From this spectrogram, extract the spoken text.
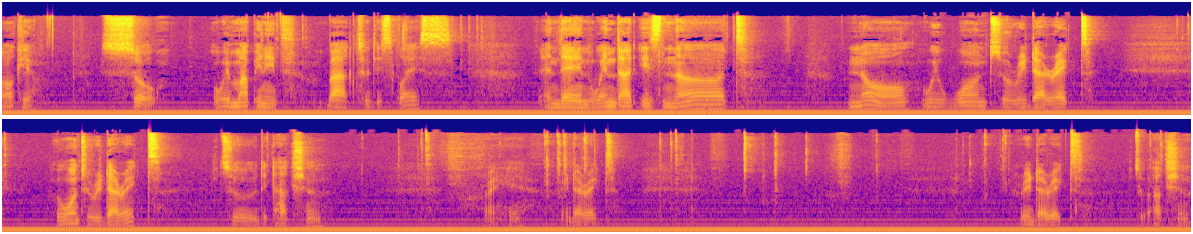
Okay so we're mapping it back to this place. And then when that is not null we want to redirect we want to redirect to the action right here. Redirect. Redirect to action.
